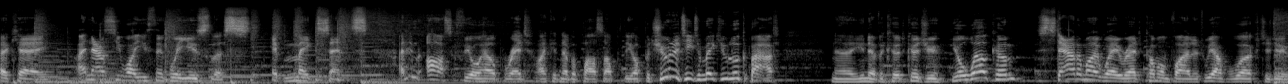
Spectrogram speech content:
Okay, I now see why you think we're useless. It makes sense. I didn't ask for your help, Red. I could never pass up the opportunity to make you look bad. No, you never could, could you? You're welcome. Stay out of my way, Red. Come on, Violet, we have work to do.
